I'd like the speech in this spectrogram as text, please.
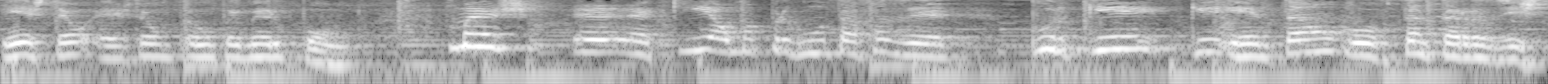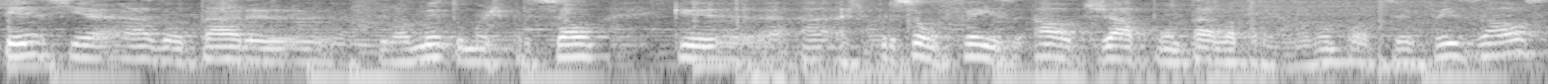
Este é, este é, um, é um primeiro ponto. Mas eh, aqui há uma pergunta a fazer. Porquê que então houve tanta resistência a adotar eh, finalmente uma expressão que a, a, expressão phase out já apontava para ela. Não pode ser phase out,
